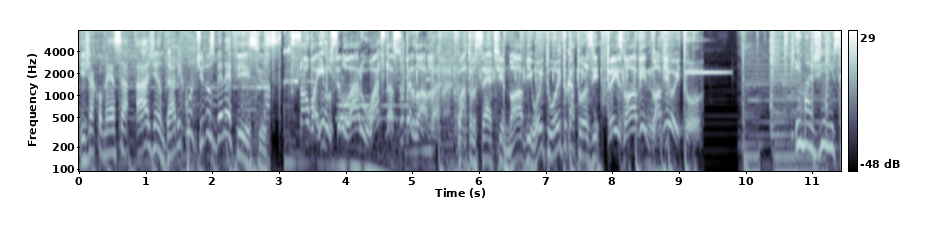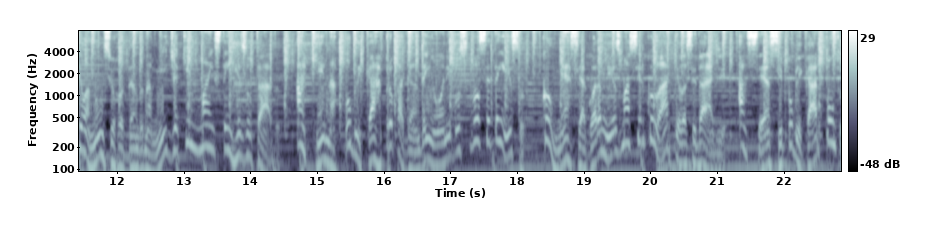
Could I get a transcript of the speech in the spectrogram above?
e já começa a agendar e curtir os benefícios. Salva aí no celular o WhatsApp da Supernova. 47988143998. Imagine seu anúncio rodando na mídia que mais tem resultado. Aqui na Publicar Propaganda em ônibus você tem isso. Comece agora mesmo a circular pela cidade. Acesse publicar.com.br.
